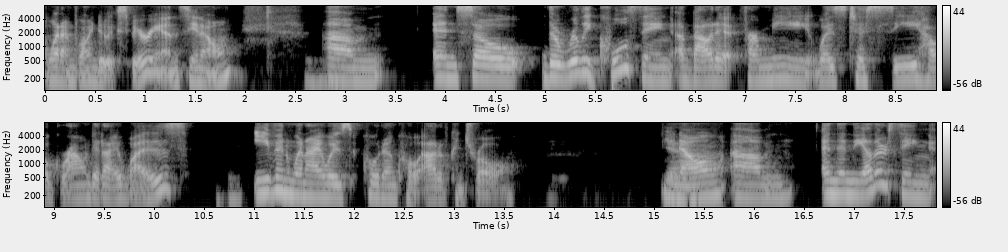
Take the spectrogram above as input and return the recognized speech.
what I'm going to experience, you know. Mm-hmm. Um, and so the really cool thing about it for me was to see how grounded I was, mm-hmm. even when I was quote unquote out of control. You know, um, and then the other thing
